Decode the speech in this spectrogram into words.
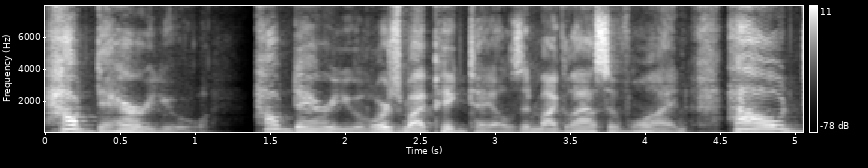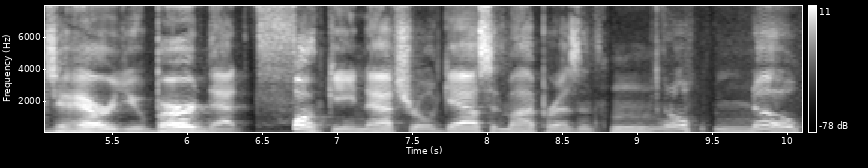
How dare you? How dare you? Where's my pigtails and my glass of wine? How dare you burn that funky natural gas in my presence? Mm, oh, no.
